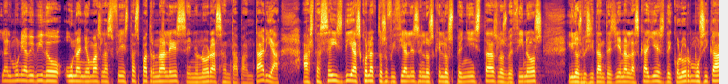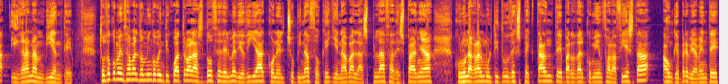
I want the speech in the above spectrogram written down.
La Almunia ha vivido un año más las fiestas patronales en honor a Santa Pantaria, hasta seis días con actos oficiales en los que los peñistas, los vecinos y los visitantes llenan las calles de color, música y gran ambiente. Todo comenzaba el domingo 24 a las 12 del mediodía con el chupinazo que llenaba las plazas de España, con una gran multitud expectante para dar comienzo a la fiesta, aunque previamente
